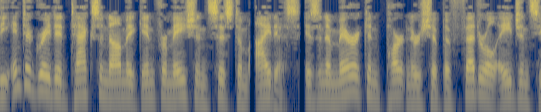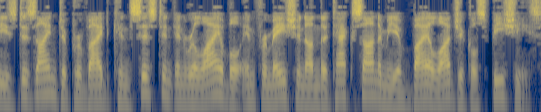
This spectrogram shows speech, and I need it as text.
The Integrated Taxonomic Information System is an American partnership of federal agencies designed to provide consistent and reliable information on the taxonomy of biological species.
